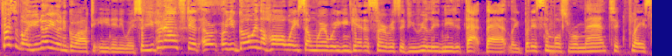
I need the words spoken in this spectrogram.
first of all, you know you're going to go out to eat anyway. So you go downstairs, or, or you go in the hallway somewhere where you can get a service if you really need it that badly. But it's the most romantic place.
